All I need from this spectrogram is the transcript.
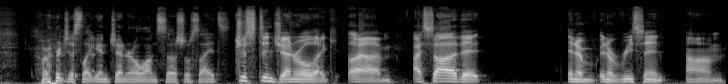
or just like in general on social sites? just in general, like um, I saw that in a in a recent um,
